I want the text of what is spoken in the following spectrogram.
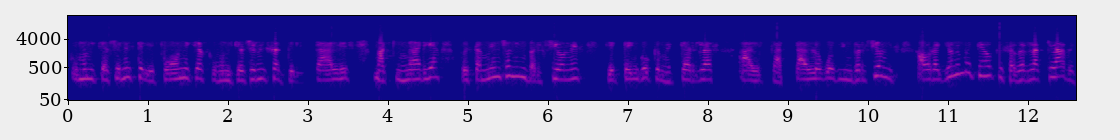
comunicaciones telefónicas, comunicaciones satelitales, maquinaria, pues también son inversiones que tengo que meterlas al catálogo de inversiones. Ahora, yo no me tengo que saber la clave,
